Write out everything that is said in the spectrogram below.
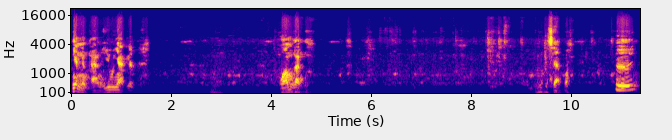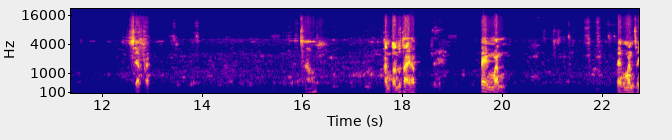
เงี้ยนอย่างกลางๆนี่อยู่ยากเลยหอมครับมันจะแซ่บบ่เอ้ยแซ่บครับเอาขั้นตอนสุดท้ายครับนี่แป้งมัน แป้งมันใส่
